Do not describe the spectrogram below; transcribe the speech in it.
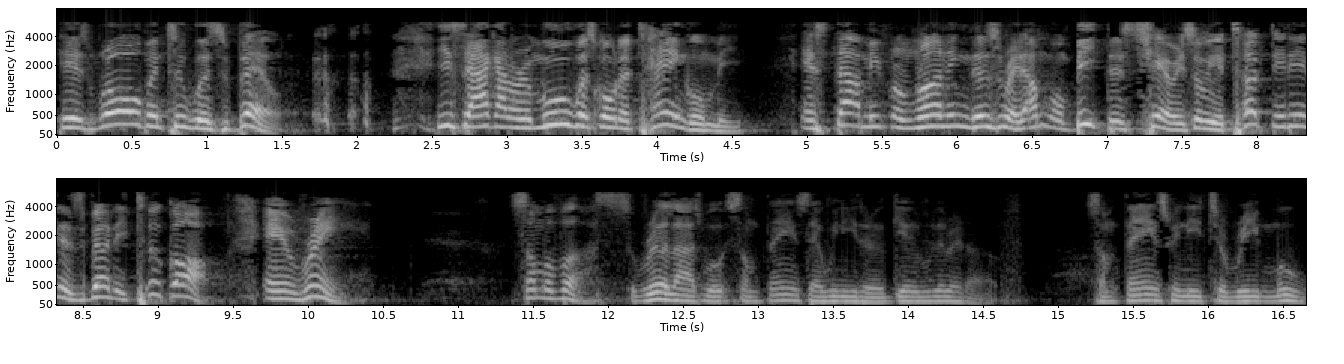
his robe into his belt. he said, I got to remove what's going to tangle me and stop me from running this race. I'm going to beat this chariot. So he tucked it in his belt and he took off and ran. Some of us realize well, some things that we need to get rid of, some things we need to remove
